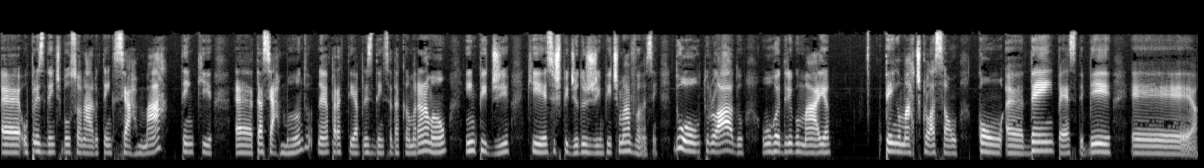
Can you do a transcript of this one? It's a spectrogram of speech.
é, o presidente Bolsonaro tem que se armar, tem que estar é, tá se armando né, para ter a presidência da Câmara na mão e impedir que esses pedidos de impeachment avancem. Do outro lado, o Rodrigo Maia tem uma articulação com é, DEM, PSDB, é,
